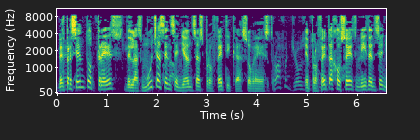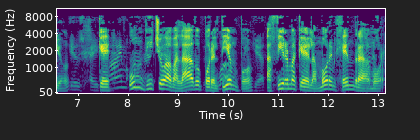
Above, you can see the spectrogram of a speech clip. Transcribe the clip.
Les presento tres de las muchas enseñanzas proféticas sobre esto. El profeta José Smith enseñó que un dicho avalado por el tiempo afirma que el amor engendra amor.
